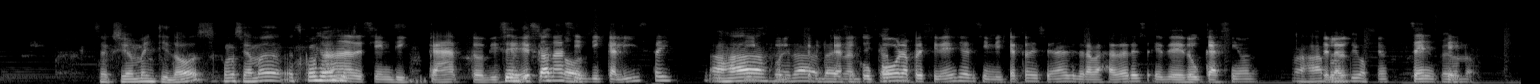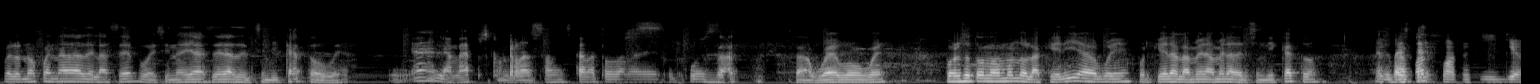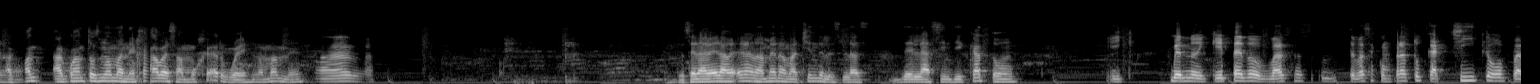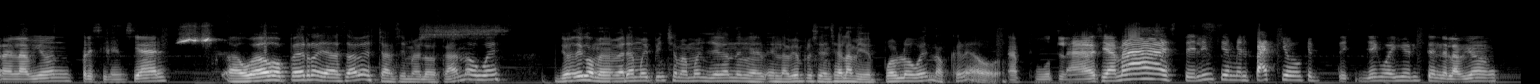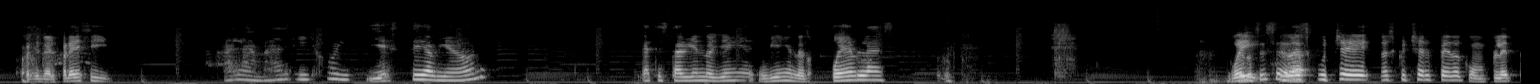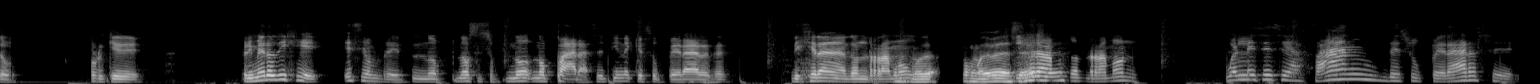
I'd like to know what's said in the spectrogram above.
sección 22, ¿cómo se llama? ¿Cómo se llama? Ah, de sindicato, dice, es una sindicalista y Ajá, era ocupó la presidencia del Sindicato Nacional de Trabajadores de Educación. Ajá, de la educación. Pero no, pero no fue nada de la CEP, güey, sino ella era del sindicato, güey. Ah, la madre, pues con razón, estaba toda madre pues, O sea, huevo, güey. Por eso todo el mundo la quería, güey, porque era la mera mera del sindicato. El ¿A, cuán, ¿A, cuántos no manejaba esa mujer, güey? No mames. Ah, Entonces era, era, la mera machín de, las, de la sindicato. Y bueno, ¿y qué pedo? ¿Vas ¿Te vas a comprar tu cachito para el avión presidencial? A huevo, perro, ya sabes, chance me lo gano, güey. Yo digo, me veré muy pinche mamón llegando en el, avión presidencial a mi pueblo, güey, no creo. A putla, decía, ma, este, límpiame el patio, que te llego ahí ahorita en el avión, en el presi. A la madre, hijo, ¿y este avión? Ya te está viendo bien, bien en las pueblas. Güey, no escuché, no escuché el pedo completo. Porque primero dije, ese hombre no, no, se, no, no para, se tiene que superar. Dijera don Ramón. Como, debe de ser. Dijera don Ramón, ¿cuál es ese afán de superarse?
